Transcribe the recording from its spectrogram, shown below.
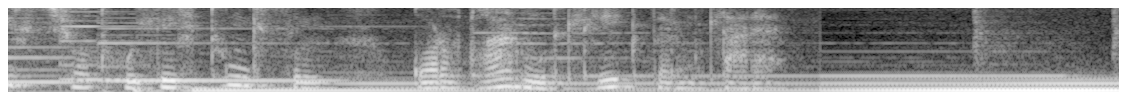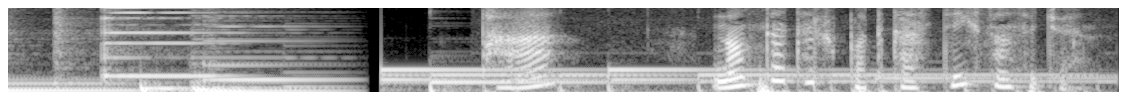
эрс шууд хүлээх түн гэсэн 3 дугаар мэдлэгийг баримтлаарай. Номтой тарих подкастыг сонсож байна.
